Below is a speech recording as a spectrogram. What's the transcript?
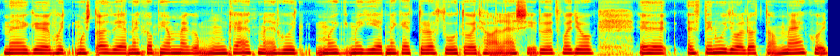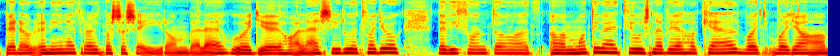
meg hogy most azért ne kapjam meg a munkát, mert hogy meg, megérnek ettől a szótól, hogy hallássérült vagyok. Ezt én úgy oldottam meg, hogy például önéletrajzba sose írom bele, hogy hallássérült vagyok, de viszont az, a motivációs levél, ha kell, vagy, vagy a,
